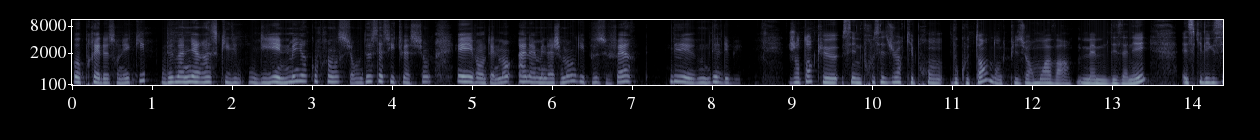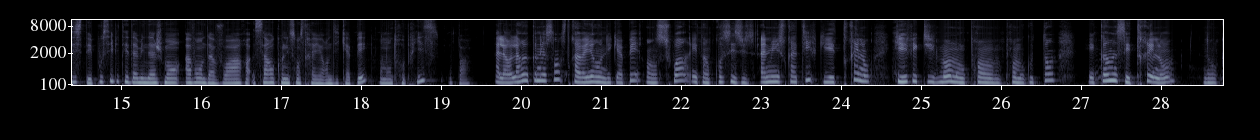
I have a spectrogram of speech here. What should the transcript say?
auprès de son équipe, de manière à ce qu'il y ait une meilleure compréhension de sa situation et éventuellement un aménagement qui peut se faire dès le début. J'entends que c'est une procédure qui prend beaucoup de temps, donc plusieurs mois, voire même des années. Est-ce qu'il existe des possibilités d'aménagement avant d'avoir sa reconnaissance travailleur handicapé en entreprise ou pas? Alors, la reconnaissance travailleur handicapé en soi est un processus administratif qui est très long, qui effectivement donc, prend, prend beaucoup de temps. Et comme c'est très long, donc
